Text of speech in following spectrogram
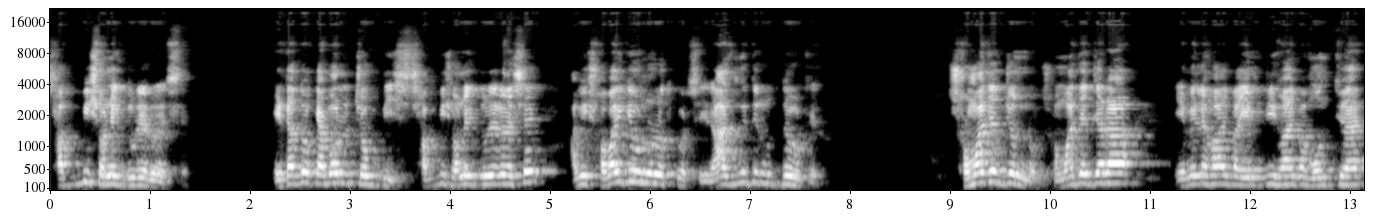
ছাব্বিশ অনেক দূরে রয়েছে। এটা তো কেবল চব্বিশ ছাব্বিশ অনেক দূরে রয়েছে। আমি সবাইকে অনুরোধ করছি রাজনীতির ঊর্ধ্বে উঠে। সমাজের জন্য সমাজের যারা এমএলএ হয় বা এমপি হয় বা মন্ত্রী হয়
